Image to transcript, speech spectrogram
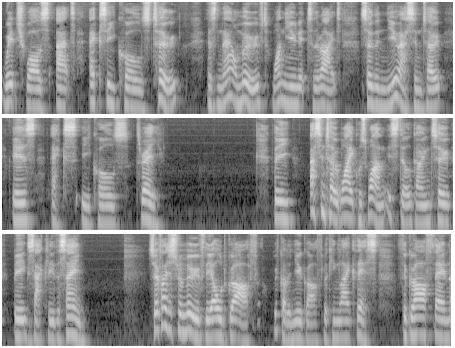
which was at x equals 2, has now moved one unit to the right. So the new asymptote is x equals 3. The asymptote y equals 1 is still going to be exactly the same. So if I just remove the old graph, we've got a new graph looking like this. The graph then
